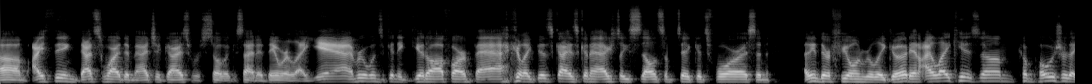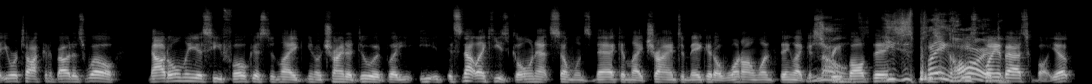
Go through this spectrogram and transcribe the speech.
um, I think that's why the Magic guys were so excited. They were like, yeah, everyone's going to get off our back. like, this guy's going to actually sell some tickets for us. And I think they're feeling really good. And I like his um, composure that you were talking about as well not only is he focused and like you know trying to do it, but he, he it's not like he's going at someone's neck and like trying to make it a one on one thing like a street ball thing. he's just playing He's hard. He's playing basketball. Yep,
